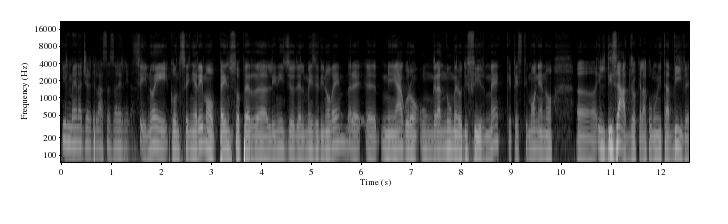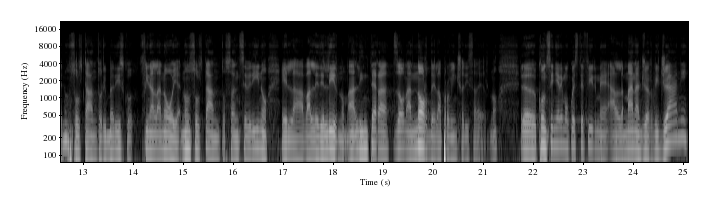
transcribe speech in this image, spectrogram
il manager dell'Asta Salernitana. Sì, noi consegneremo, penso per l'inizio del mese di novembre, eh, mi auguro un gran numero di firme che testimoniano eh, il disagio che la comunità vive, non soltanto, ribadisco, fino alla noia, non soltanto San Severino e la Valle dell'Irno, ma l'intera zona a nord della provincia di Salerno. Eh, consegneremo queste firme al manager Vigiani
